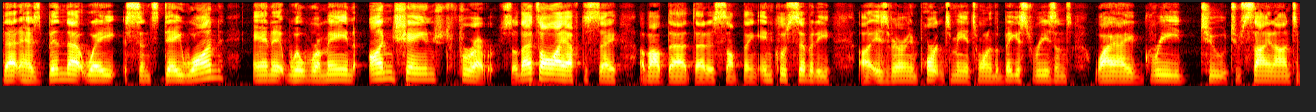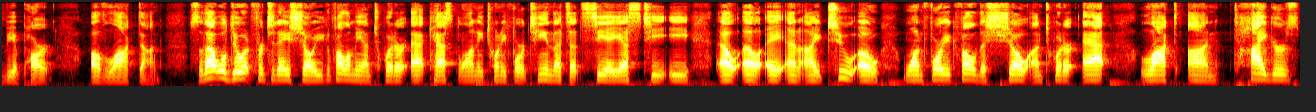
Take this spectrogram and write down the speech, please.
That has been that way since day one, and it will remain unchanged forever. So that's all I have to say about that. That is something. Inclusivity uh, is very important to me. It's one of the biggest reasons why I agreed to to sign on to be a part of Locked On. So that will do it for today's show. You can follow me on Twitter at Castellani2014. That's at C A S T E L L A N I 2014. You can follow the show on Twitter at Locked on Tigers.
